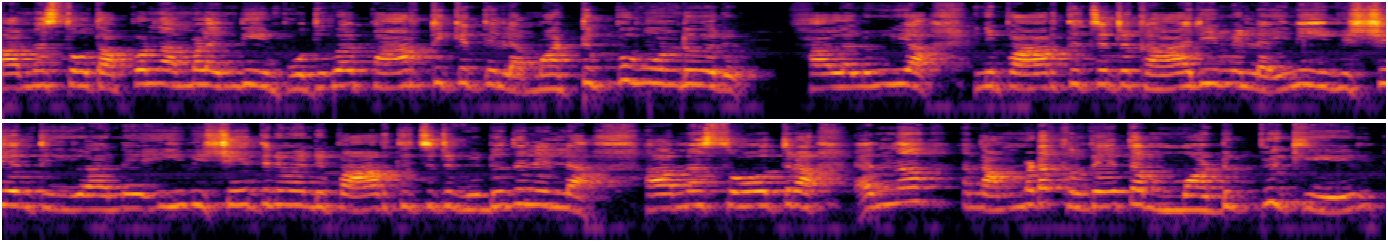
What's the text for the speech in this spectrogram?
ആമസ്തോത്ത് അപ്പോൾ നമ്മൾ എന്ത് ചെയ്യും? പൊതുവെ പ്രാർത്ഥിക്കത്തില്ല. മട്ടിപ്പ് കൊണ്ടുവരും. ഹലലൂയ ഇനി പ്രാർത്ഥിച്ചിട്ട് കാര്യമില്ല. ഇനി ഈ വിഷയം ഈ വിഷയത്തിന് വേണ്ടി പ്രാർത്ഥിച്ചിട്ട് വിടുതലില്ല. ആമ സ്തോത്ര. എന്ന് നമ്മുടെ ഹൃദയത്തെ മടുപ്പിക്കുകയും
